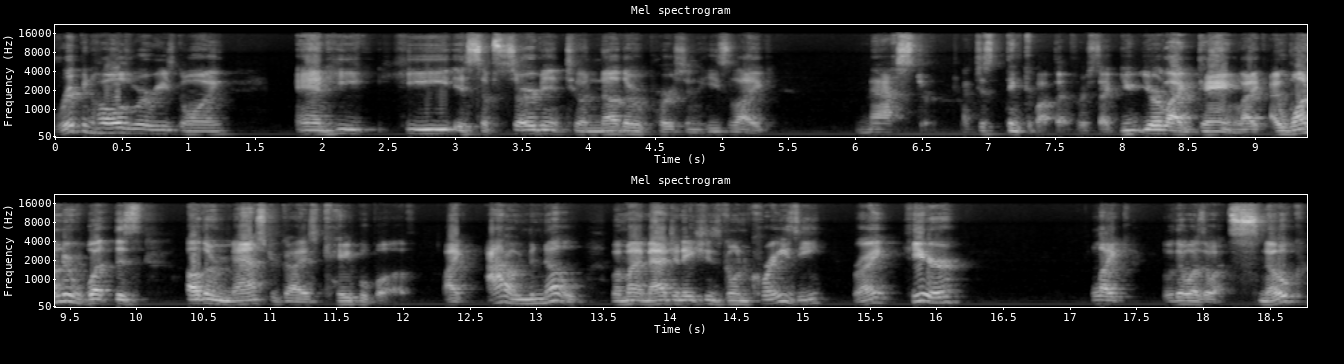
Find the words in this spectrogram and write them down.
ripping holes wherever he's going, and he he is subservient to another person. He's like master. Just think about that for a sec. You, you're like, dang, like I wonder what this other master guy is capable of. Like I don't even know, but my imagination is going crazy. Right here, like there was what Snoke.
